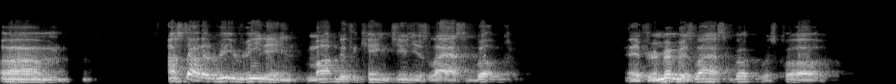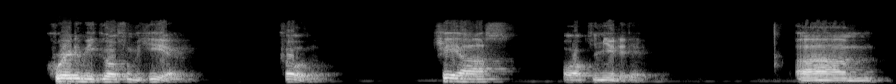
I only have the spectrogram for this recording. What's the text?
Um, I started rereading Martin Luther King Jr.'s last book. And if you remember, his last book was called Where Do We Go From Here? Chaos or Community. Um,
